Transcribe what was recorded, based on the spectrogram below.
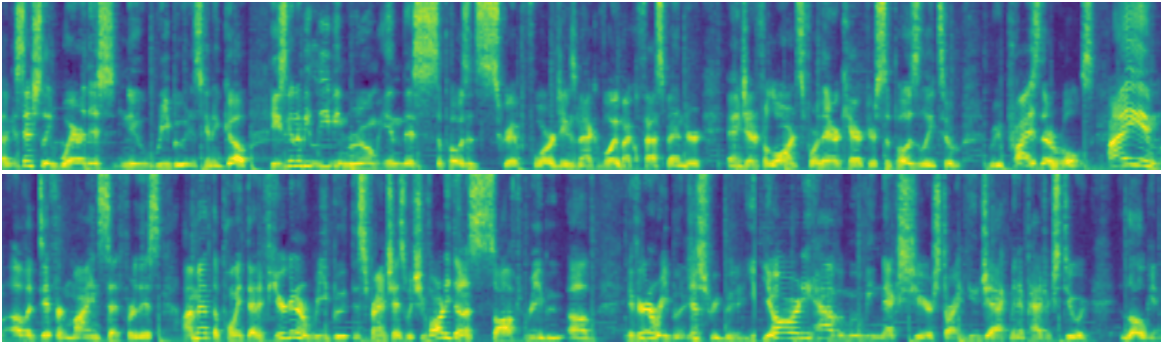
and essentially where this new reboot is going to go. He's going to be leaving room in this supposed script for James McAvoy, Michael Fassbender, and Jennifer Lawrence for their characters supposedly to reprise their roles. I am of a different mindset for this. I'm at the point that if you're going to reboot this franchise, which you've already done a soft reboot of, if you're going to reboot it, just reboot it. You already have a movie next year starring Hugh Jackman and Patrick Stewart, Logan,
